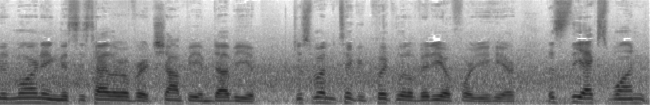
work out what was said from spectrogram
Good morning, this is Tyler over at Schomp BMW. Just wanted to take a quick little video for you here. This is the X1.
